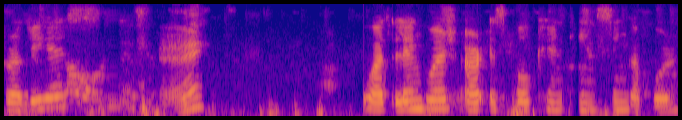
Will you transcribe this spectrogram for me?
Rodriguez, Okay. what language are spoken in Singapore?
